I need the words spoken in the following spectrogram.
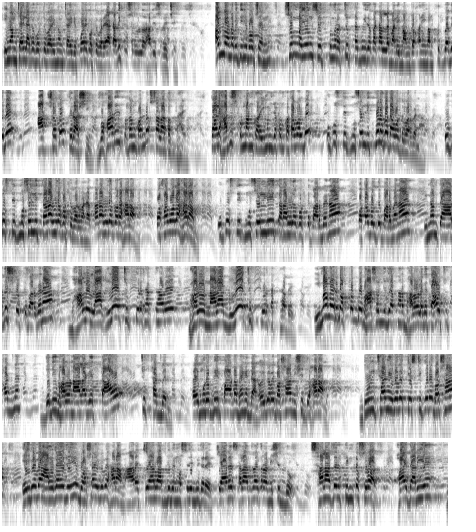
ইমাম চাইলে আগে করতে পারে, ইমাম চাইলে পরে করতে পারে। একাধিক রসুল্লাহর হাদিস রয়েছে। আল্লাহ নবী তিনি বলছেন তোমরা চুপ থাকবে তাকাল্লাম আল ইমাম। যখন ইমাম খুতবা দেবে, আটশত তেরাশি। বোহারির প্রথম খণ্ড সালাত অধ্যায়। তাহলে হাদিস প্রমাণ করে, ইমাম যখন কথা বলবে, উপস্থিত মুসল্লি কোনো কথা বলতে পারবে না। উপস্থিত মুসল্লি তাড়াহুড়া করতে পারবে না। তাড়াহুড়া করা হারাম। কথা বলা হারাম। উপস্থিত মুসল্লি তাড়াহুড়া করতে পারবে না, কথা বলতে পারবে না, ইমামকে আদেশ করতে পারবে না। ভালো লাগলে চুপ করে থাকতে হবে, ভালো না লাগলে চুপ করে থাকতে হবে। ইমামের বক্তব্য, ভাষণ যদি আপনার ভালো লাগে, তাও চুপ থাকবেন। যদি ভালো না লাগে, তাও চুপ থাকবেন। তাই মুরব্বীর পাটা ভেঙে দেন। ওইভাবে বসা নিষিদ্ধ, হারাম। দুই ঠাং এইভাবে চেষ্টি করে বসা, এইভাবে আলগায় দিয়ে বসা, এইভাবে হারাম। আর চেয়ার বাদ দিবেন মসজিদের ভিতরে। চেয়ারে সালাদ আদায় করা নিষিদ্ধ। সালাতের তিনটা সুরাত, হয় দাঁড়িয়ে,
